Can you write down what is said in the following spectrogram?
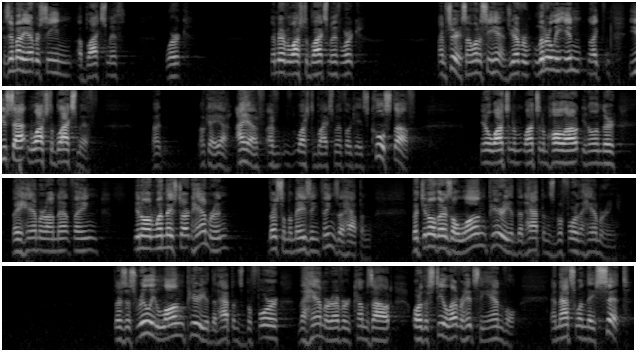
Has anybody ever seen a blacksmith work? Anybody ever watched a blacksmith work? I'm serious. I want to see hands. You ever literally in, like, you sat and watched a blacksmith? Okay, yeah, I have. I've watched a blacksmith. Okay, it's cool stuff. You know, watching them, watching them haul out, you know, and they're, they hammer on that thing. You know, and when they start hammering, there's some amazing things that happen. But you know, there's a long period that happens before the hammering. There's this really long period that happens before the hammer ever comes out or the steel ever hits the anvil. And that's when they sit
